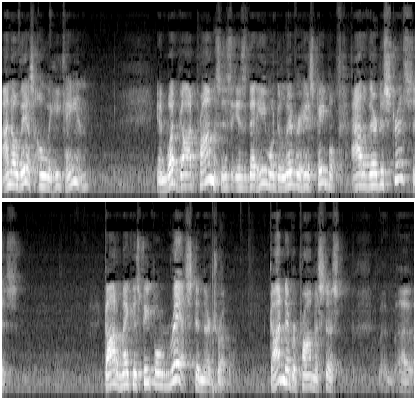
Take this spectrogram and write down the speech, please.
I know this only He can. And what God promises is that He will deliver His people out of their distresses. God will make His people rest in their trouble. God never promised us a,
